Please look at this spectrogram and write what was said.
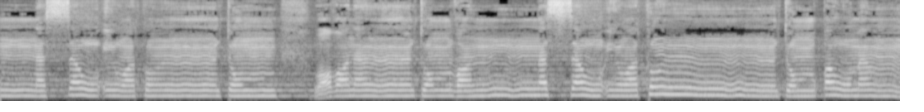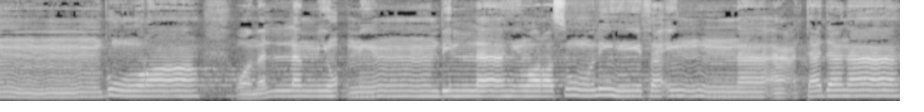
ظن السوء وكنتم وظننتم ظن السوء وكنتم قوما بورا ومن لم يؤمن بالله ورسوله فإنا أعتدنا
